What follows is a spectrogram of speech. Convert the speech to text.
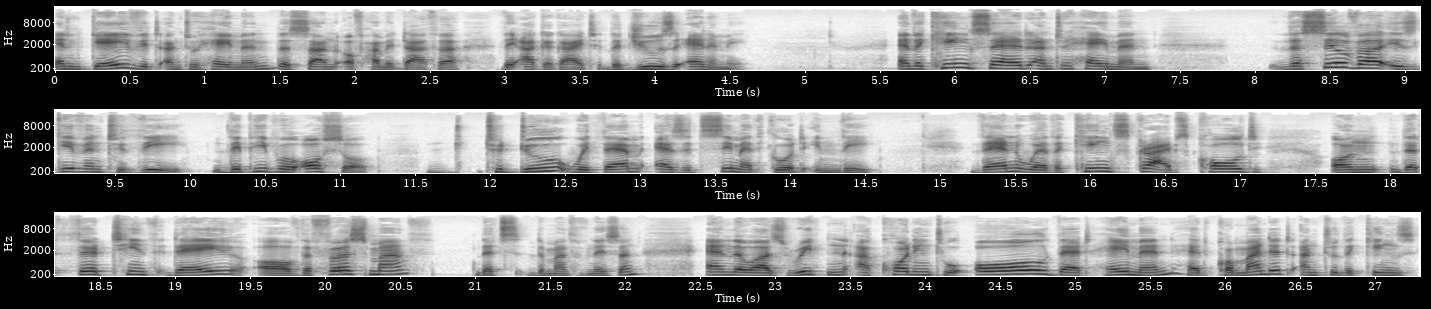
and gave it unto Haman, the son of Hammedatha, the Agagite, the Jews' enemy. And the king said unto Haman, The silver is given to thee, the people also, to do with them as it seemeth good in thee. Then were the king's scribes called on the thirteenth day of the first month, that's the month of Nisan, and there was written according to all that Haman had commanded unto the king's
